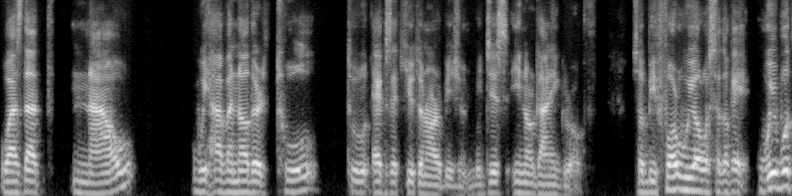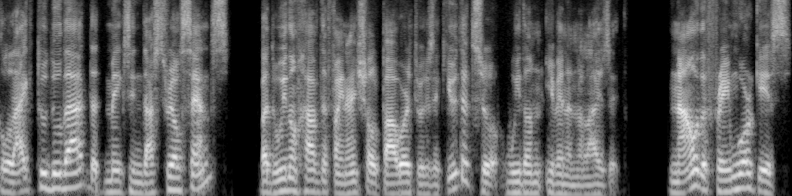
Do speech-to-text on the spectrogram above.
was that now we have another tool to execute on our vision, which is inorganic growth. So before we always said, okay, we would like to do that. That makes industrial sense, but we don't have the financial power to execute it. So we don't even analyze it. Now the framework is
